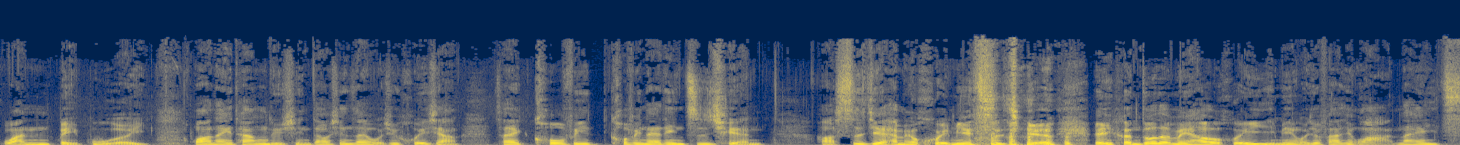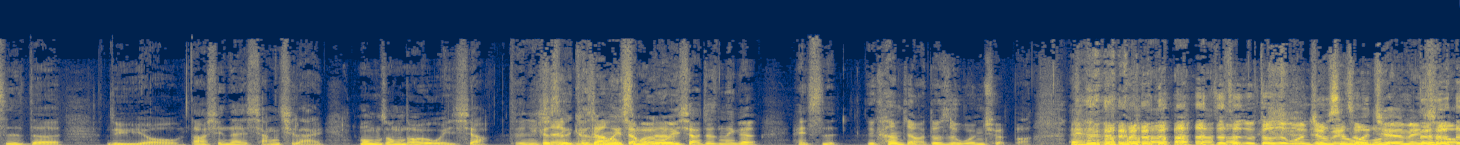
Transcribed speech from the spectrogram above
玩北部而已。哇，那一趟旅行到现在我去回想，在 COVID COVID nineteen 之前。啊，世界还没有毁灭之前，哎，很多的美好回忆里面，我就发现哇，那一次的旅游到现在想起来，梦中都会微笑。可是，可是，为什么会微笑？就是那个，还是你刚刚讲的都是温泉吧？这这都是温泉，就是温泉，没错。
